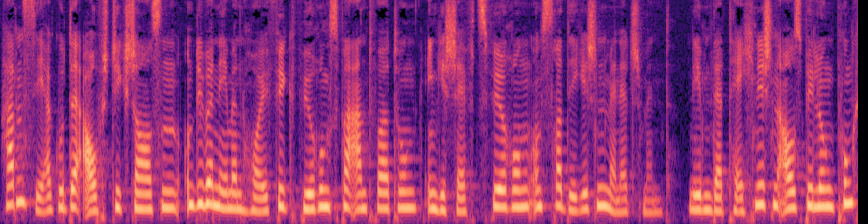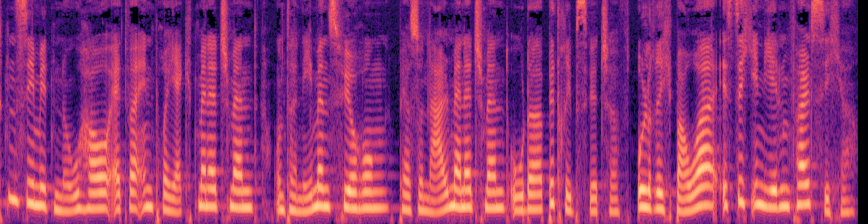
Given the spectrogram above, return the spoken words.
haben sehr gute Aufstiegschancen und übernehmen häufig Führungsverantwortung in Geschäftsführung und strategischen Management. Neben der technischen Ausbildung punkten sie mit Know-how etwa in Projektmanagement, Unternehmensführung, Personalmanagement oder Betriebswirtschaft. Ulrich Bauer ist sich in jedem Fall sicher.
